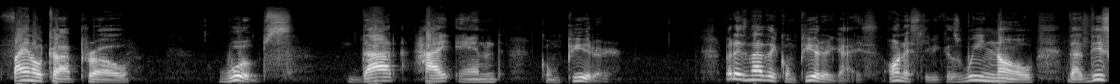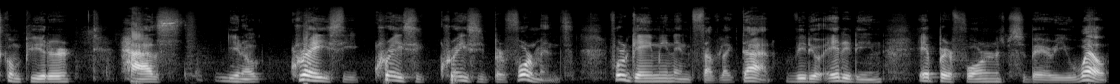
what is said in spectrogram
Final Cut Pro, whoops, that high-end computer. But it's not the computer guys, honestly, because we know that this computer has, you know, crazy, crazy, crazy performance for gaming and stuff like that. Video editing, it performs very well.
